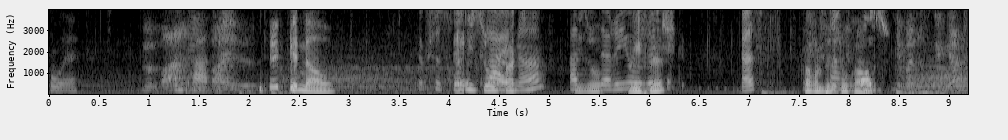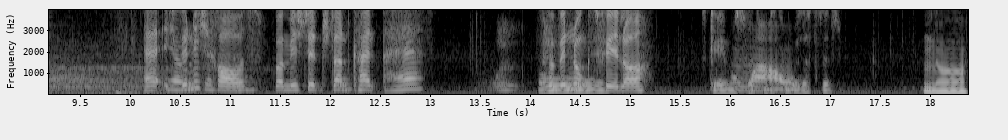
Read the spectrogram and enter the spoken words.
Cool. Sympathisch. Genau. Hübsches rotes wieso Kleid, hat- ne? Hat wieso- der Rio richtig... Was? Warum bist du raus? Ist. Hä, ich Ja, bin nicht raus. Bei mir steht, stand kein. Hä? Und Verbindungsfehler. Das Game ist Oh, wow. überlastet. Na,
